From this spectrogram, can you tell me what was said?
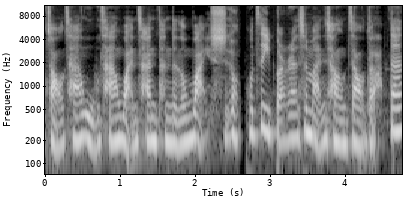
早餐、午餐、晚餐等等的外食哦？我自己本人是蛮常叫的，但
